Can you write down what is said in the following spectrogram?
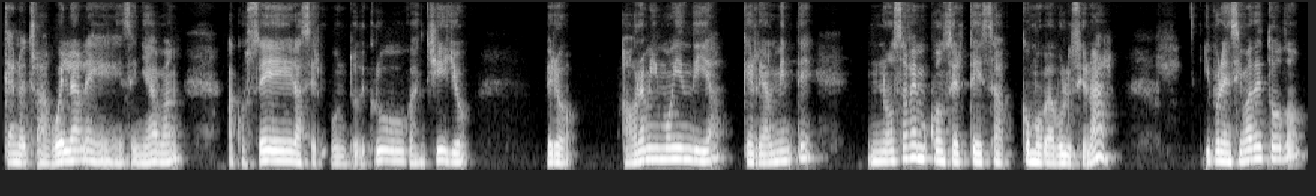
que a nuestras abuelas les enseñaban a coser, a hacer punto de cruz, ganchillo, pero ahora mismo hoy en día que realmente no sabemos con certeza cómo va a evolucionar. Y por encima de todo,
